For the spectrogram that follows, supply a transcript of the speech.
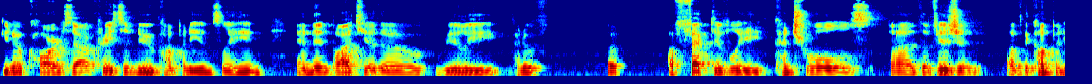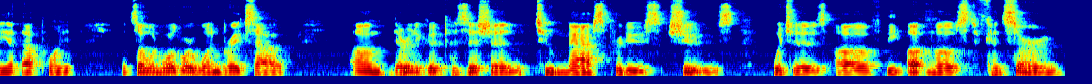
you know, carves out, creates a new company in Zlin. And then Bata, though, really kind of uh, effectively controls uh, the vision of the company at that point. And so when World War One breaks out, um, they're in a good position to mass produce shoes, which is of the utmost concern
